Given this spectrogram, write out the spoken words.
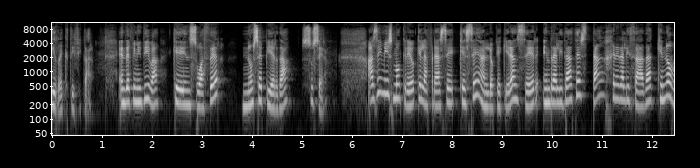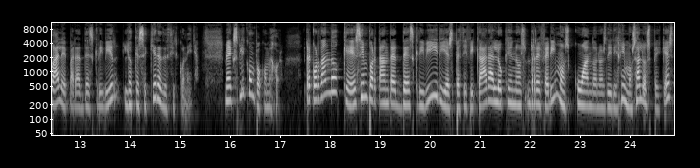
y rectificar. En definitiva, que en su hacer no se pierda su ser. Asimismo, creo que la frase que sean lo que quieran ser en realidad es tan generalizada que no vale para describir lo que se quiere decir con ella. Me explico un poco mejor. Recordando que es importante describir y especificar a lo que nos referimos cuando nos dirigimos a los peques,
